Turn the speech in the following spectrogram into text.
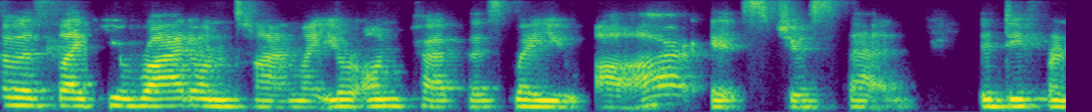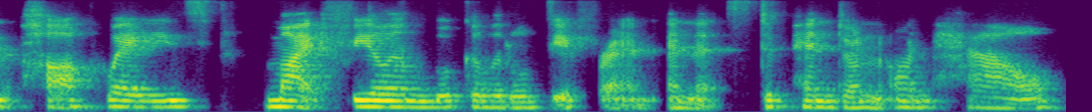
So it's like you're right on time, like you're on purpose where you are. It's just that the different pathways might feel and look a little different. And it's dependent on how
